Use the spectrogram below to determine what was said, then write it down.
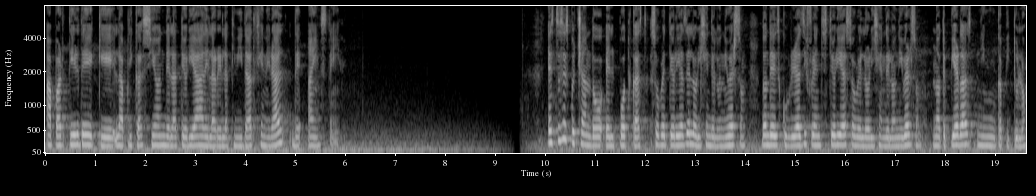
a partir de que la aplicación de la teoría de la relatividad general de Einstein. Estás escuchando el podcast sobre teorías del origen del universo, donde descubrirás diferentes teorías sobre el origen del universo. No te pierdas ningún capítulo.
